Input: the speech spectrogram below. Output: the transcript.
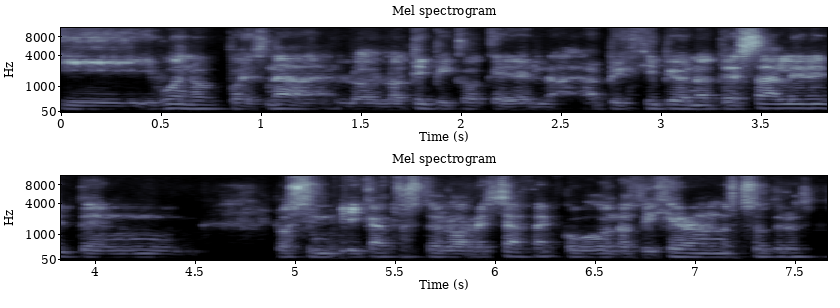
Y, bueno, pues nada, lo, típico, que al principio no te salen, los sindicatos te lo rechazan, como nos dijeron a nosotros,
